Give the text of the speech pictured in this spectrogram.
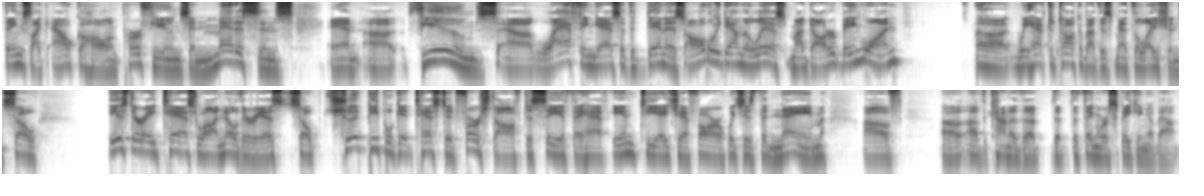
things like alcohol and perfumes and medicines and uh, fumes, uh, laughing gas at the dentist, all the way down the list, my daughter being one, uh, we have to talk about this methylation. So, is there a test? Well, I know there is. So, should people get tested first off to see if they have MTHFR, which is the name of uh, of the kind of the, the the thing we're speaking about?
